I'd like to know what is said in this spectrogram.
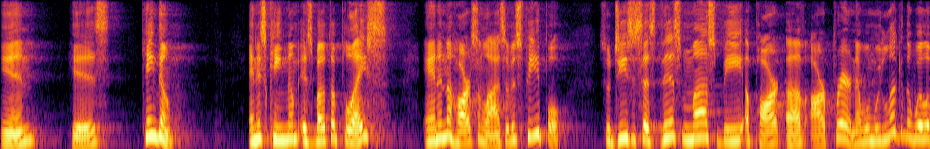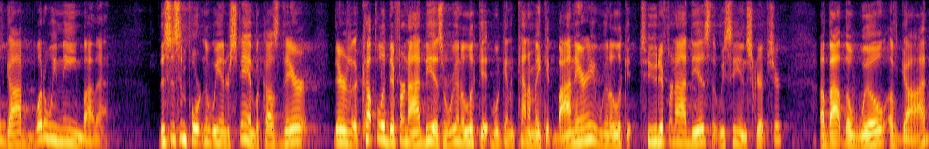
In his kingdom. And his kingdom is both a place and in the hearts and lives of his people. So Jesus says this must be a part of our prayer. Now, when we look at the will of God, what do we mean by that? This is important that we understand because there, there's a couple of different ideas. and We're going to look at, we're going to kind of make it binary. We're going to look at two different ideas that we see in Scripture about the will of God.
